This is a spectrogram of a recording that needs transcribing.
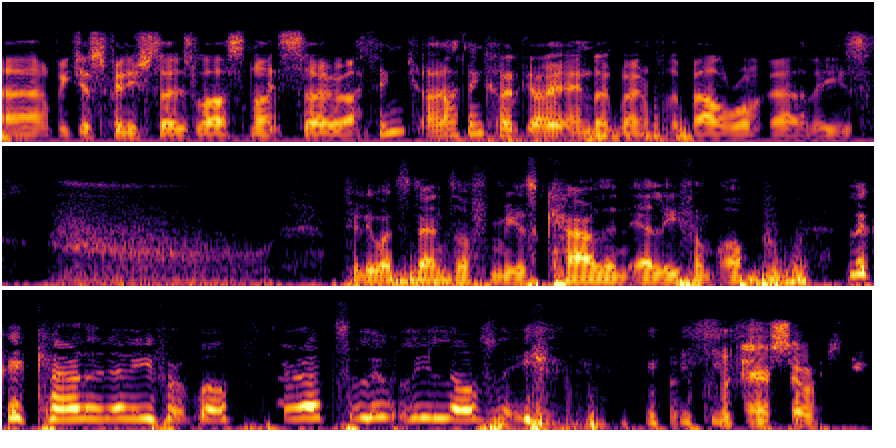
Uh, we just finished those last night, so I think I think I'd go end up going for the Balrog out of these. Tell you what stands out for me is Carl and Ellie from Up. Look at Carl and Ellie from Up; they're absolutely lovely. they're so cute.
